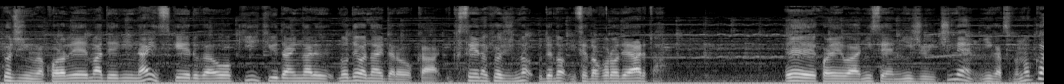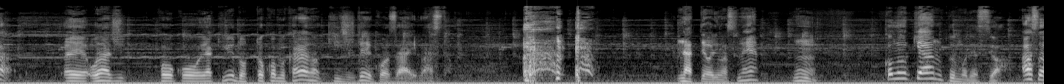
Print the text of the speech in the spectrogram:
巨人はこれまでにないスケールが大きい球団になるのではないだろうか。育成の巨人の腕の見せ所であると。えー、これは2021年2月7日、えー、同じ高校野球 .com からの記事でございますと。なっておりますね。うん。このキャンプもですよ、朝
